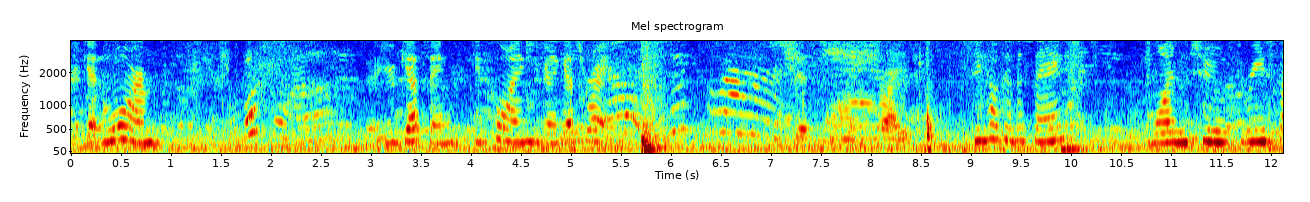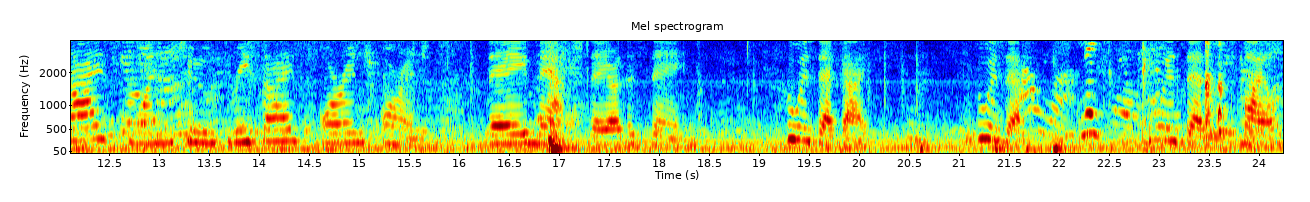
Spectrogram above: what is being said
You're getting warm. You're guessing. Keep going, you're gonna guess right. This one, right. See how they're the same? One, two, three sides, one, two, three sides, orange, orange. They match, they are the same. Who is that guy? Who is that? Who is that, Miles?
